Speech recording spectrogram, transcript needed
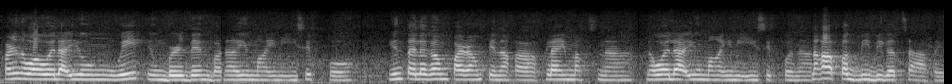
Parang nawawala yung weight, yung burden ba na yung mga iniisip ko. Yun talagang parang pinaka-climax na nawala yung mga iniisip ko na nakapagbibigat sa akin.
